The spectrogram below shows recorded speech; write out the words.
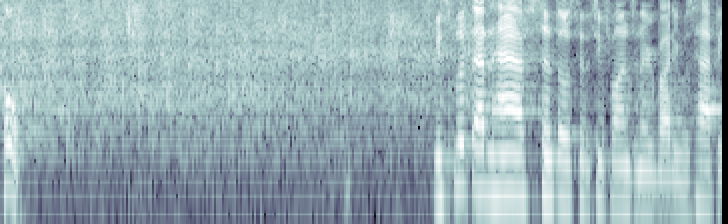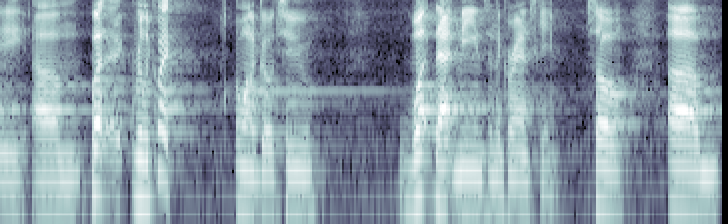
Cool. We split that in half, sent those to the two funds, and everybody was happy. Um, but, uh, really quick, I want to go to what that means in the grand scheme. So, um,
